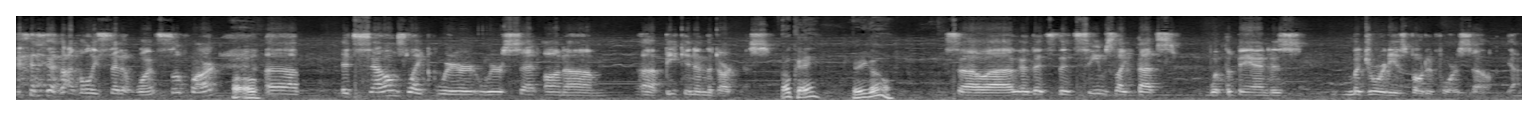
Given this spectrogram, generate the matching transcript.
I've only said it once so far. uh-oh. Uh, it sounds like we're we're set on um, uh, Beacon in the Darkness. okay, there you go. So uh, that's it seems like that's what the band is majority is voted for. So yeah,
